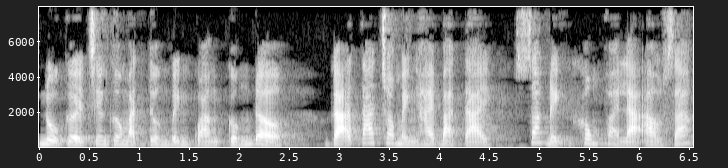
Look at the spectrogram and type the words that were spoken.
nụ cười trên gương mặt tưởng bình quang cứng đờ, gã tát cho mình hai bà tài, xác định không phải là ảo giác.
